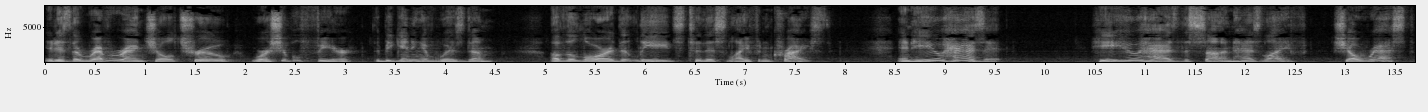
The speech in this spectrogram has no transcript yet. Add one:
It is the reverential, true, worshipful fear, the beginning of wisdom, of the Lord that leads to this life in Christ. And he who has it, he who has the Son has life, shall rest,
